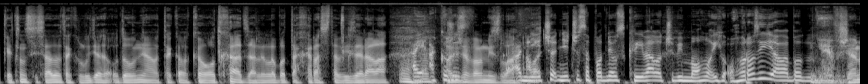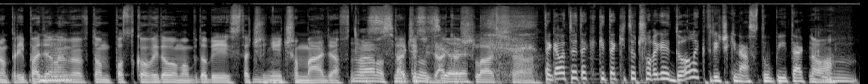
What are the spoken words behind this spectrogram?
keď som si sadol, tak ľudia odo mňa tak odchádzali, lebo tá chrasta vyzerala uh-huh. ako, že veľmi zlá. A niečo, niečo sa pod ňou skrývalo, čo by mohlo ich ohroziť? Alebo... Nie, v žiadnom prípade, uh-huh. len v tom post-covidovom období stačí uh-huh. niečo mať a v, no, áno, stačí si zakašľať. A... Tak ale to je taký, takýto človek aj do električky nastúpi, tak no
